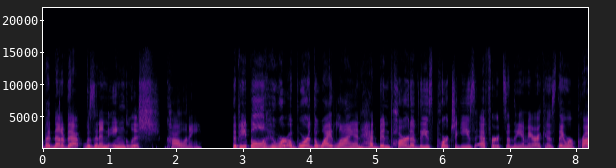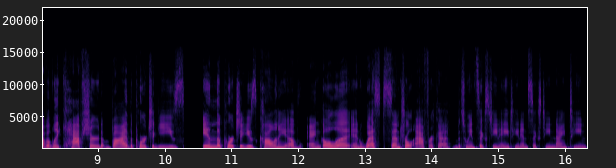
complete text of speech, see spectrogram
but none of that was in an English colony. The people who were aboard the White Lion had been part of these Portuguese efforts in the Americas. They were probably captured by the Portuguese in the Portuguese colony of Angola in West Central Africa between 1618 and 1619.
